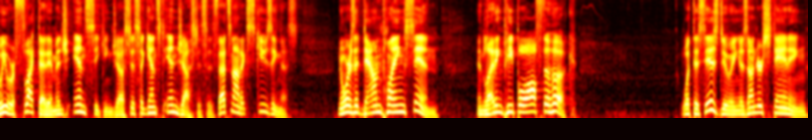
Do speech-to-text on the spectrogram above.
we reflect that image in seeking justice against injustices. That's not excusing this, nor is it downplaying sin and letting people off the hook. What this is doing is understanding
